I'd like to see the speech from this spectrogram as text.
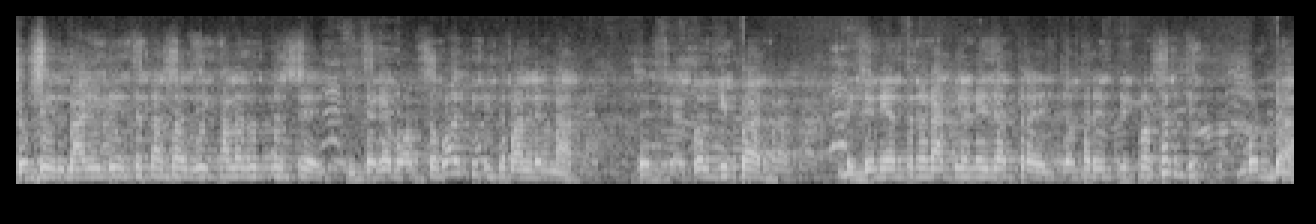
সুশীল বাড়ি দিয়েছে তার সাহায্যে খেলার উদ্দেশ্যে। এই জায়গায় অবশ্য বলটি দিতে পারলেন না। গোলকিপার নিজে নিয়ন্ত্রণে রাখলেন এই যাত্রায়। যথারীতি প্রসেনজিৎ মুন্ডা।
